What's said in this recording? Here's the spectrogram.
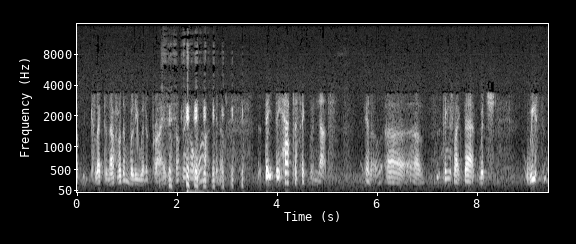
uh, collect enough of them, will you win a prize or something, or what? You know, they they have to think we're nuts. You know, uh, uh, things like that, which we th-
